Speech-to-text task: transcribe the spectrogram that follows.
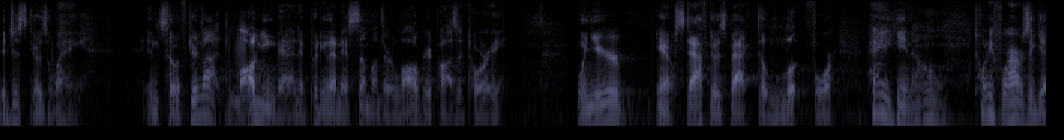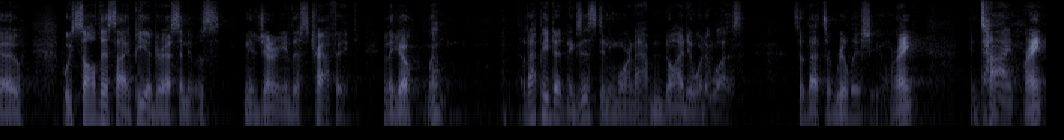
It just goes away. And so if you're not logging that and putting that in some other log repository, when your you know, staff goes back to look for, hey, you know, 24 hours ago, we saw this IP address and it was you know, generating this traffic. And they go, well, that IP doesn't exist anymore and I have no idea what it was. So that's a real issue, right? And time, right?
